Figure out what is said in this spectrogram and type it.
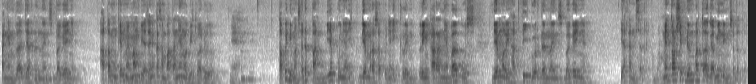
pengen belajar dan lain sebagainya atau mungkin memang biasanya kesempatannya yang lebih tua dulu. Ya. tapi di masa depan dia punya dia merasa punya iklim lingkarannya bagus dia melihat figur dan lain sebagainya dia akan bisa berkembang. Mentorship di Unpad itu agak minim sebetulnya.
